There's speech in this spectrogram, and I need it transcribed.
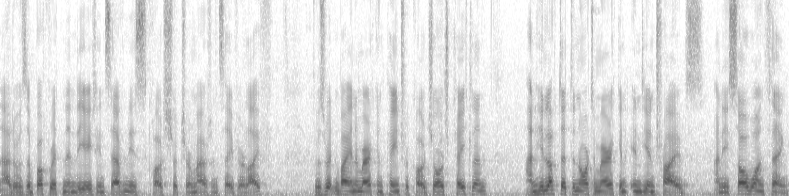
now there was a book written in the 1870s called Shut Your Mouth and Save Your Life. It was written by an American painter called George Catlin, and he looked at the North American Indian tribes, and he saw one thing.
